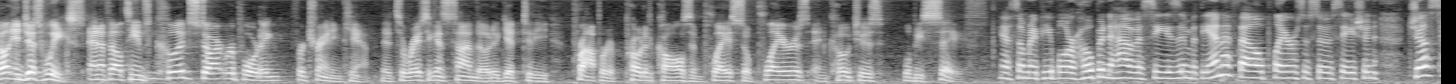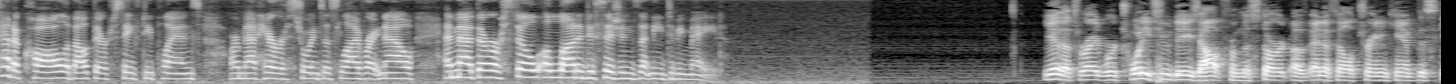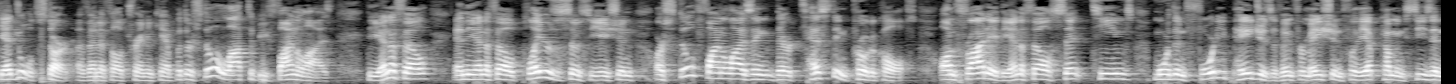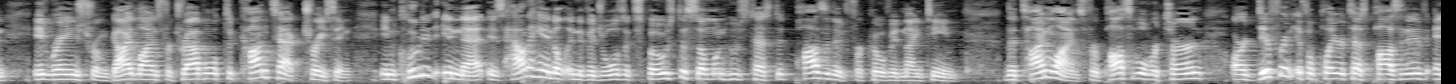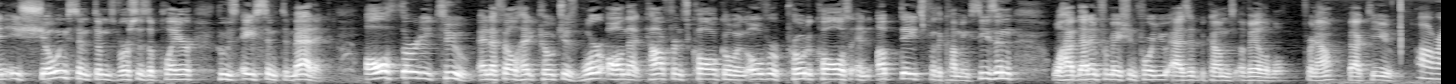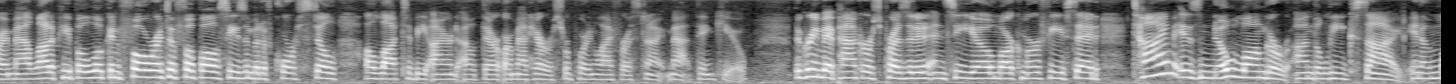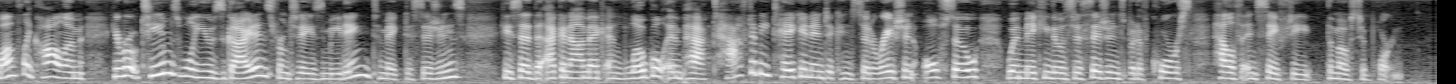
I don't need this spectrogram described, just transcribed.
Well, in just weeks, NFL teams could start reporting for training camp. It's a race against time, though, to get to the proper protocols in place so players and coaches will be safe. Yeah, so many people are hoping to have a season, but the NFL Players Association just had a call about their safety plans. Our Matt Harris joins us live right now. And Matt, there are still a lot of decisions that need to be made. Yeah, that's right. We're 22 days out from the start of NFL training camp, the scheduled start of NFL training camp, but there's still a lot to be finalized. The NFL and the NFL Players Association are still finalizing their testing protocols. On Friday, the NFL sent teams more than 40 pages of information for the upcoming season. It ranged from guidelines for travel to contact tracing. Included in that is how to handle individuals exposed to someone who's tested positive for COVID 19. The timelines for possible return are different if a player tests positive and is showing symptoms versus a player who's asymptomatic. All 32 NFL head coaches were on that conference call going over protocols and updates for the coming season. We'll have that information for you as it becomes available. For now, back to you. All right, Matt. A lot of people looking forward to football season, but of course, still a lot to be ironed out there. Our Matt Harris reporting live for us tonight. Matt, thank you. The Green Bay Packers president and CEO Mark Murphy said time is no longer on the league side. In a monthly column, he wrote teams will use guidance from today's meeting to make decisions. He said the economic and local impact have to be taken into consideration also when making those decisions, but of course, health and safety the most important.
